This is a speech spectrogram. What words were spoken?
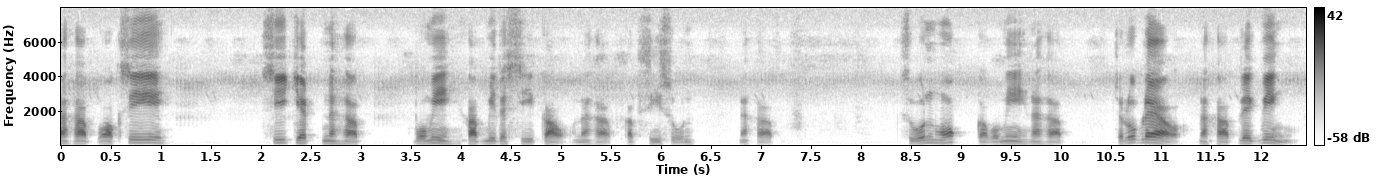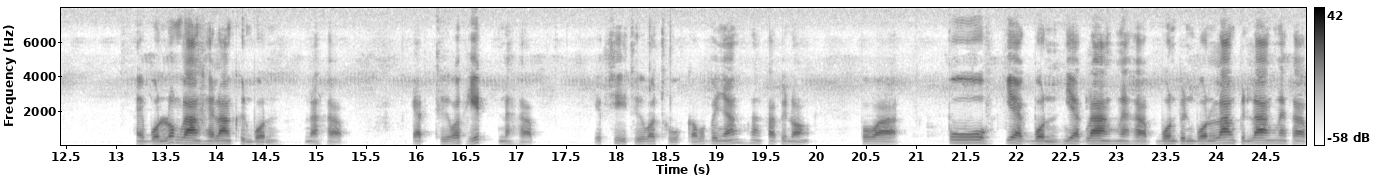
นะครับออกซีซีเจ็ดนะครับโบมีครับมีแต่ซีเก่านะครับกับซีศูนย์นะครับศูนย์หกกับโบมีนะครับ สรุปแล้วนะครับเลขวิ่ง ให้บนล่องล่างให้ล่างขึ้นบนนะครับแอดถือว่าผิดนะครับเอฟซีถือว่าถูกกับว่าเป็นยังนะครับพี่น้อง เพราะว่าปูแยกบนแยกล่างนะครับ บนเป็นบนล่างเป็นล่างนะครับ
